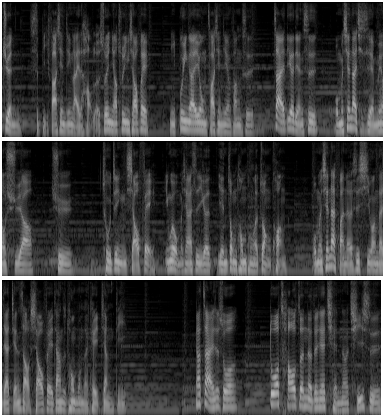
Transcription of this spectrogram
券是比发现金来的好了，所以你要促进消费，你不应该用发现金的方式。再来第二点是，我们现在其实也没有需要去促进消费，因为我们现在是一个严重通膨的状况，我们现在反而是希望大家减少消费，这样子通膨才可以降低。那再来是说，多超增的这些钱呢，其实。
